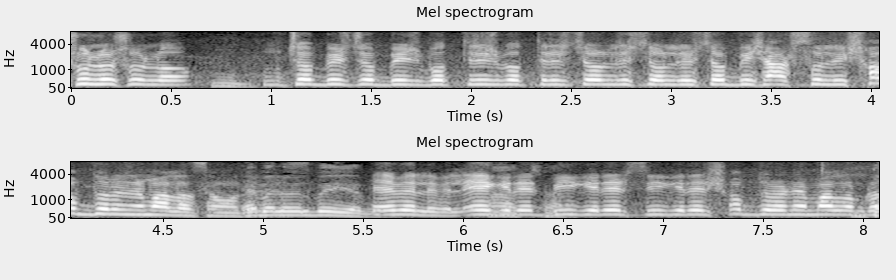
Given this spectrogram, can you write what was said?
ষোলো ষোলো চব্বিশ চব্বিশ বত্রিশ বত্রিশ চল্লিশ চল্লিশ চব্বিশ আটচল্লিশ সব ধরনের মাল আছে আমাদের available A grade B grade C grade সব ধরনের মাল আমরা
